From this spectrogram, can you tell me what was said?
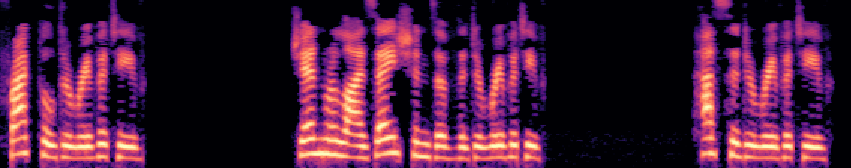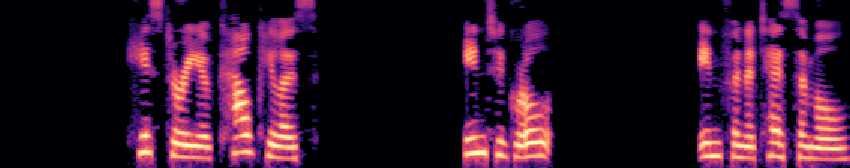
Fractal derivative. Generalizations of the derivative. Hasse derivative. History of calculus. Integral. Infinitesimal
